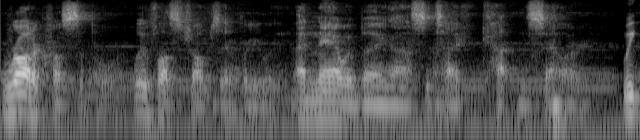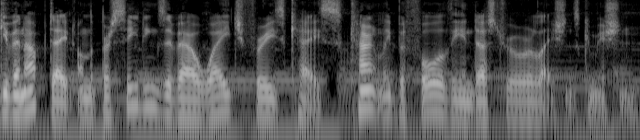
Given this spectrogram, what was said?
right across the board. We've lost jobs everywhere, and now we're being asked to take a cut in salary. we give an update on the proceedings of our wage freeze case, currently before the Industrial Relations Commission.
